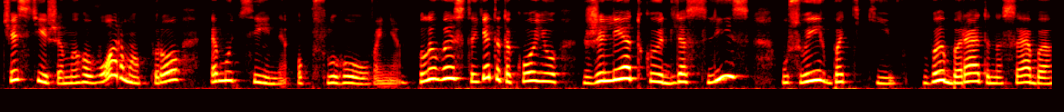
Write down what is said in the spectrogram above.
частіше ми говоримо про емоційне обслуговування. Коли ви стаєте такою жилеткою для сліз у своїх батьків, ви берете на себе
